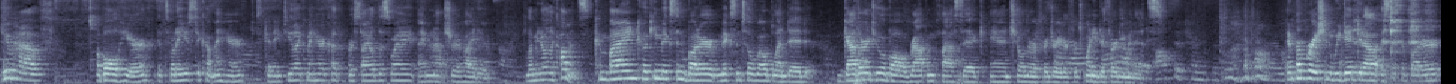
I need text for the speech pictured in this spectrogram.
do have a bowl here. It's what I used to cut my hair. Just kidding. Do you like my hair cut or styled this way? I'm not sure if I do. Let me know in the comments. Combine cookie mix and butter, mix until well blended, gather into a ball, wrap in plastic, and chill in the refrigerator for 20 to 30 minutes. In preparation, we did get out a stick of butter.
